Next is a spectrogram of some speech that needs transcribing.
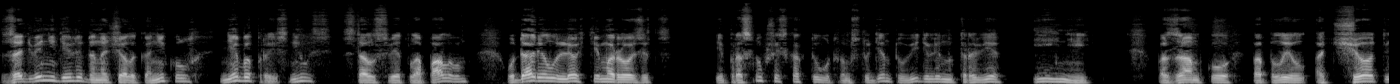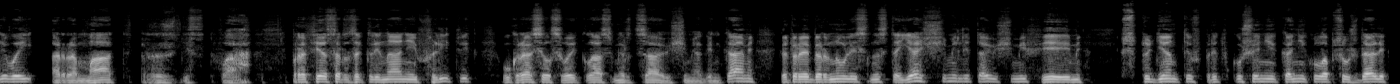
За две недели до начала каникул небо прояснилось, стало светло-опаловым, ударил легкий морозец, и, проснувшись как-то утром, студенты увидели на траве иней, по замку поплыл отчетливый аромат Рождества. Профессор заклинаний Флитвик украсил свой класс мерцающими огоньками, которые обернулись настоящими летающими феями. Студенты в предвкушении каникул обсуждали,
